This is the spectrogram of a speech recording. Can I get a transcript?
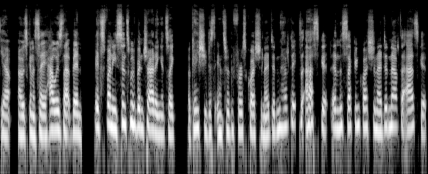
Yeah. I was going to say, how has that been? It's funny, since we've been chatting, it's like, okay, she just answered the first question. I didn't have to ask it. And the second question, I didn't have to ask it.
